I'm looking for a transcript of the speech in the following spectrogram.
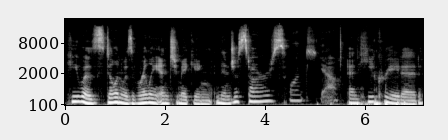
He was Dylan was really into making ninja stars once, yeah. And he created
